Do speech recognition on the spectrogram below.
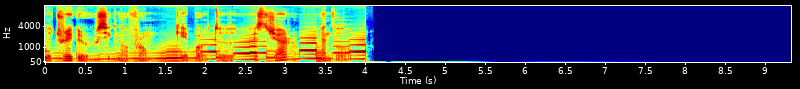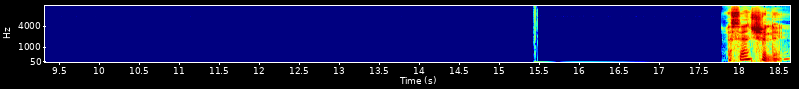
the trigger signal from keyboard to SGR envelope. Essentially,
